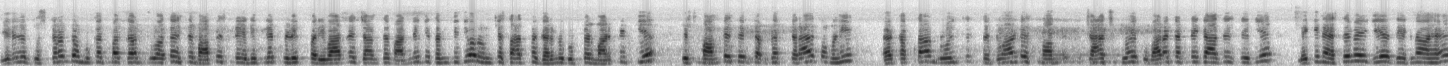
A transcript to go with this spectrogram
ये जो दुष्कर्म का मुकदमा दर्ज हुआ था, इसे वापस लेने के लिए पीड़ित परिवार ने जान से मारने की धमकी दी और उनके साथ में घर में घुसकर मारपीट किए इस मामले से अवगत कराया तो वहीं कप्तान रोहित सिंह सजवान ने इस मामले की जाँच जो है दोबारा करने के आदेश दे दिए। लेकिन ऐसे में ये देखना है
